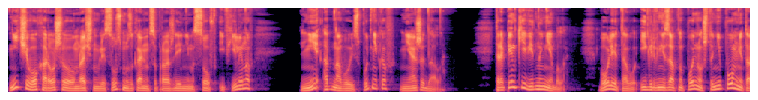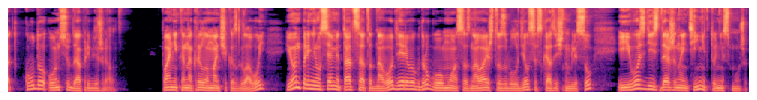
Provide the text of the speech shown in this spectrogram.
ничего хорошего во мрачном лесу с музыкальным сопровождением сов и филинов ни одного из спутников не ожидало. Тропинки видно не было. Более того, Игорь внезапно понял, что не помнит, откуда он сюда прибежал. Паника накрыла мальчика с головой, и он принялся метаться от одного дерева к другому, осознавая, что заблудился в сказочном лесу, и его здесь даже найти никто не сможет.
